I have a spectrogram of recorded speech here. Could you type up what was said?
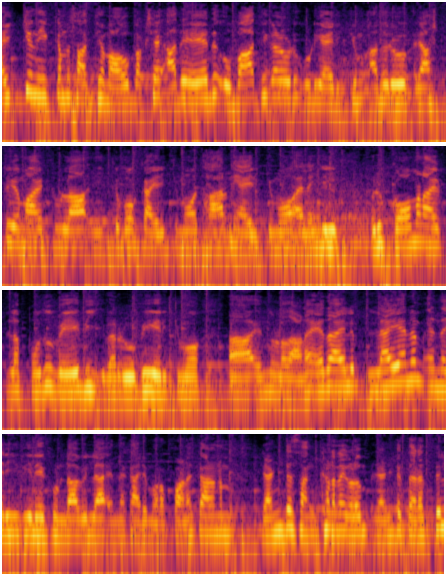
ഐക്യനീക്കം സാധ്യമാവും പക്ഷെ അത് ഏത് ഉപാധികളോടുകൂടിയായിരിക്കും? അതൊരു രാഷ്ട്രീയമായിട്ടുള്ള നീക്കുപോക്കായിരിക്കുമോ? ധാരണയായിരിക്കുമോ? അല്ലെങ്കിൽ ഒരു കോമൺ ആയിട്ടുള്ള പൊതുവേദി ഇവർ രൂപീകരിക്കുമോ എന്നുള്ളതാണ്. ഏതായാലും ലയനം എന്ന രീതിയിലേക്ക് ഉണ്ടാവില്ല എന്ന കാര്യം ഉറപ്പാണ്. കാരണം രണ്ട് സംഘടനകളും രണ്ട് തരത്തിൽ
